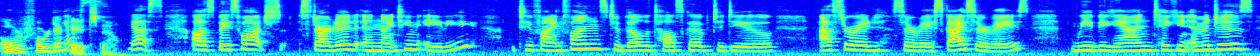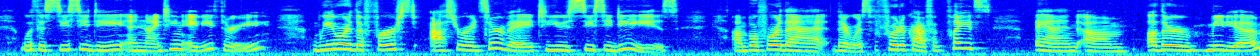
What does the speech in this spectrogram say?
over four decades yes. now. Yes. Uh, Spacewatch started in 1980 to find funds to build a telescope to do asteroid survey, sky surveys. We began taking images with a CCD in 1983. We were the first asteroid survey to use CCDs. Um, before that, there was photographic plates and um, other media,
